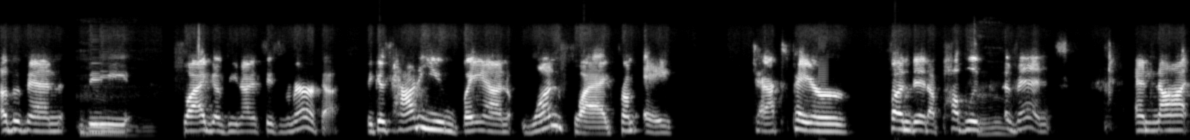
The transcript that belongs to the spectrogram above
other than the mm. flag of the United States of America. Because how do you ban one flag from a taxpayer funded, a public event and not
